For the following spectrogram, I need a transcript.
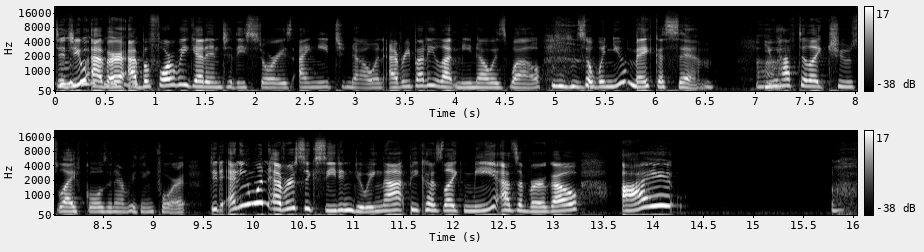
did you ever? Uh, before we get into these stories, I need to know, and everybody let me know as well. so when you make a Sim. You have to like choose life goals and everything for it. Did anyone ever succeed in doing that? Because like me as a Virgo, I Oh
